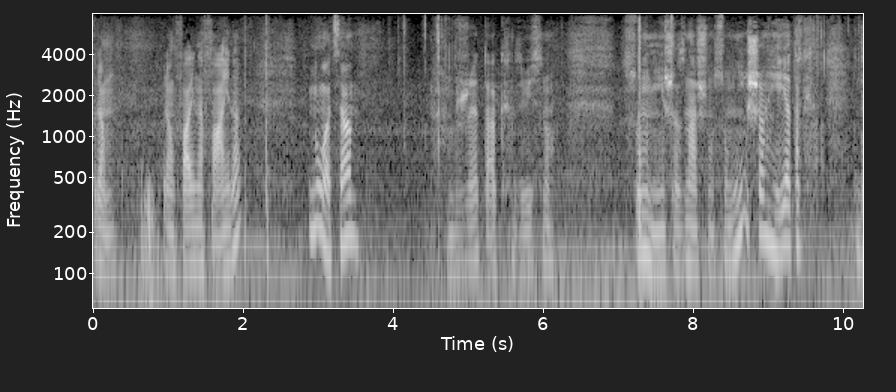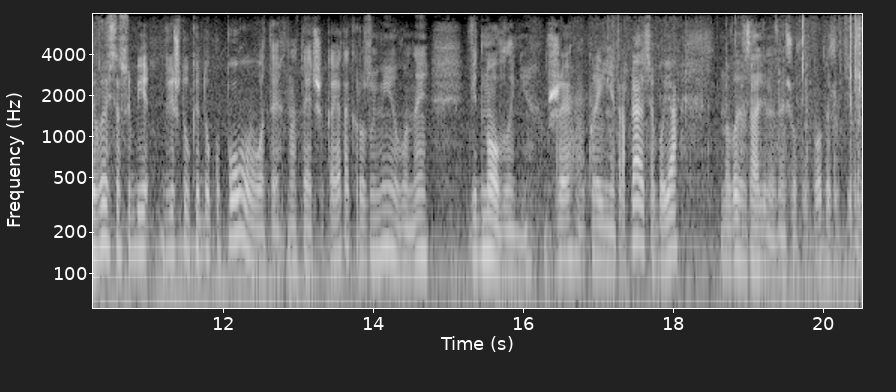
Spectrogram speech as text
Прям, прям файна, файна. Ну, а ця вже так, звісно, сумніша, значно сумніша. І я так Дивився собі дві штуки докуповувати на течика. Я так розумію, вони відновлені вже в Україні трапляються, бо я нових взагалі не знайшов у продажу, тільки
